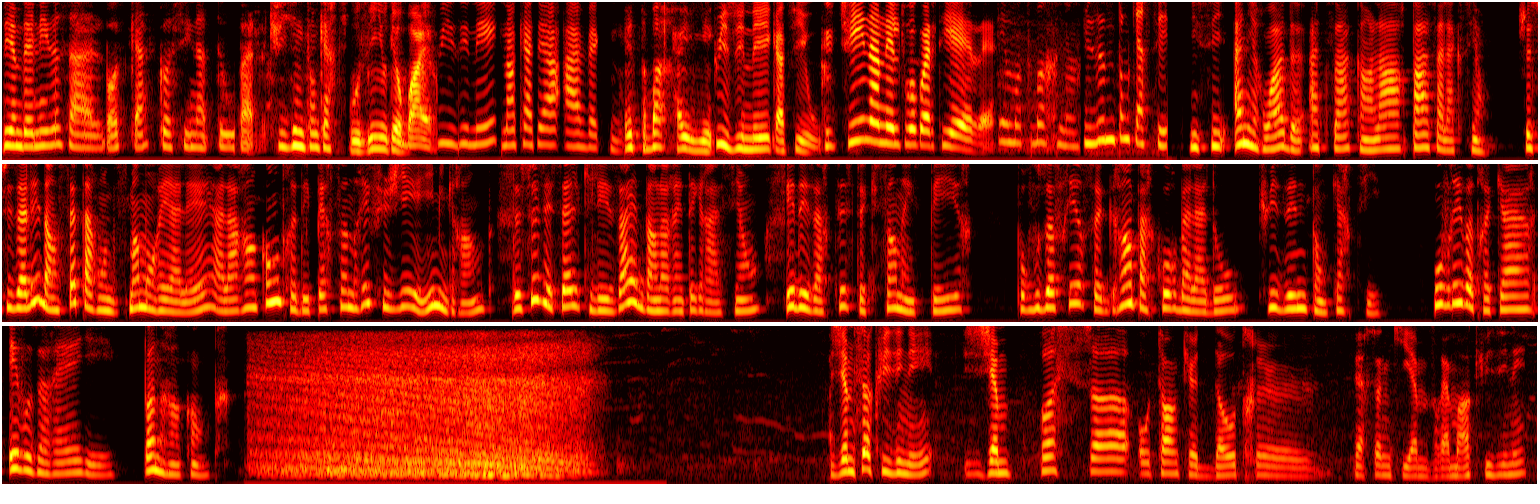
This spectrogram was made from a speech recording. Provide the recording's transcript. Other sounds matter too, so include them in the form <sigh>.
Bienvenidos al podcast Cocina tu Barrio. Cuisine ton quartier. Cozinhe o teu bairro. Cuisiner quartier avec nous. Cuisiner quartier. Cucina nel tuo quartiere. Cuisine ton quartier. Ici Annie Roy de Hatsa quand l'art passe à l'action. Je suis allée dans cet arrondissement montréalais à la rencontre des personnes réfugiées et immigrantes, de ceux et celles qui les aident dans leur intégration et des artistes qui s'en inspirent pour vous offrir ce grand parcours balado Cuisine ton quartier. Ouvrez votre cœur et vos oreilles et bonne rencontre. J'aime ça cuisiner. J'aime pas ça autant que d'autres euh, personnes qui aiment vraiment cuisiner.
